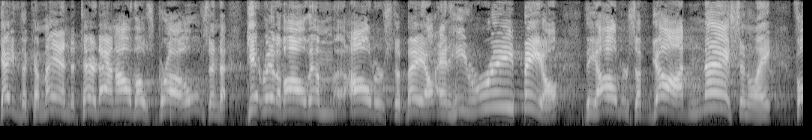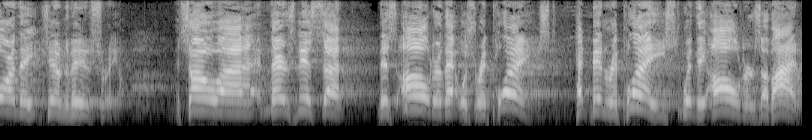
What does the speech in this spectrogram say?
gave the command to tear down all those groves and to get rid of all them altars to Baal, and he rebuilt the altars of God nationally for the children of Israel. And so uh, there's this, uh, this altar that was replaced, had been replaced with the altars of idols.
